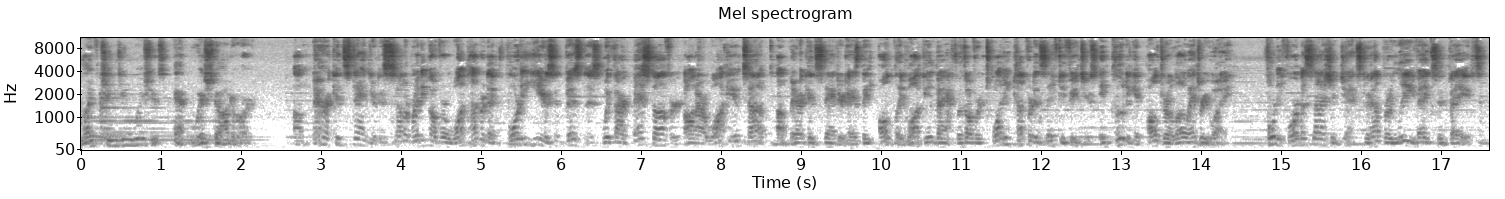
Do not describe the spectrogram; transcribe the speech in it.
life changing wishes at wish.org. American Standard is celebrating over 140 years in with our best offer on our walk-in tub. American Standard has the only walk-in bath with over 20 comfort and safety features, including an ultra-low entryway, 44 massaging jets to help relieve aches and pains,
